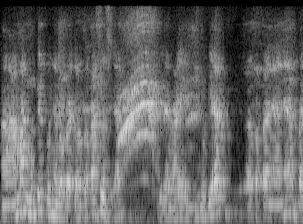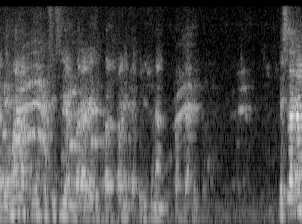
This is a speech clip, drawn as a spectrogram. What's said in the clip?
Nah, aman mungkin punya beberapa contoh kasus kan di lain. Kemudian e, pertanyaannya bagaimana komposisi yang berada di panitia penyusunan perda itu. Ya silakan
